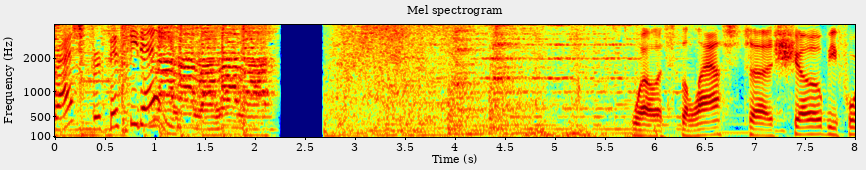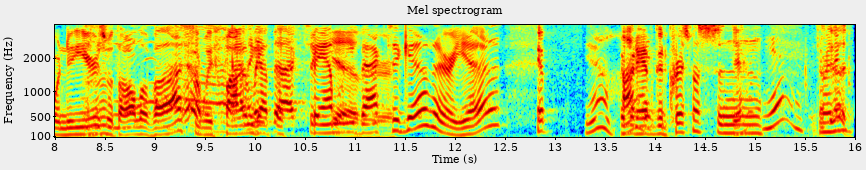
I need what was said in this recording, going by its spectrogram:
fresh for 50 days. La, la, la, Well, it's the last uh, show before New Year's mm-hmm. with all of us, yeah, and we finally got the family together. back together. Yeah. Yep. Yeah. Everybody have a good Christmas and yeah, yeah. everything. Good.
